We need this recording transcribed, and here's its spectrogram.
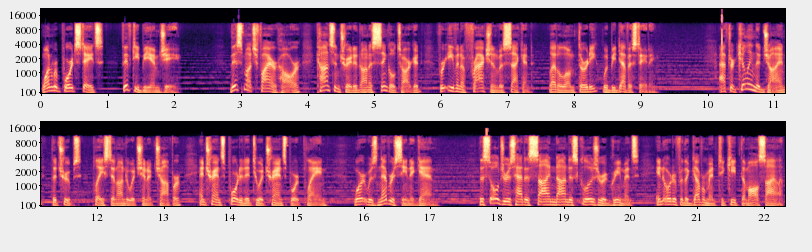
One report states 50 BMG. This much firepower concentrated on a single target for even a fraction of a second, let alone 30, would be devastating. After killing the giant, the troops placed it onto a Chinook chopper and transported it to a transport plane, where it was never seen again the soldiers had to sign non disclosure agreements in order for the government to keep them all silent.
